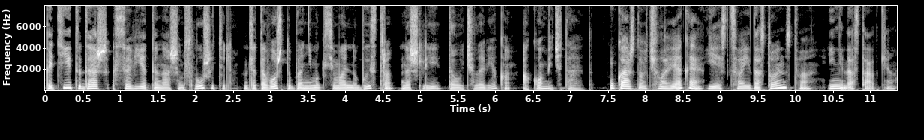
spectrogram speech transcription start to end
Какие ты дашь советы нашим слушателям для того, чтобы они максимально быстро нашли того человека, о ком мечтают? У каждого человека есть свои достоинства и недостатки.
